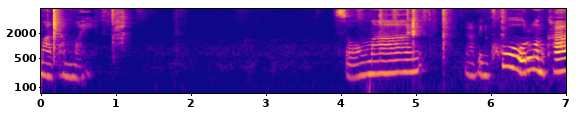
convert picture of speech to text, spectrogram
มาทำไมสองไม้เป็นคู่ร่วมค้า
